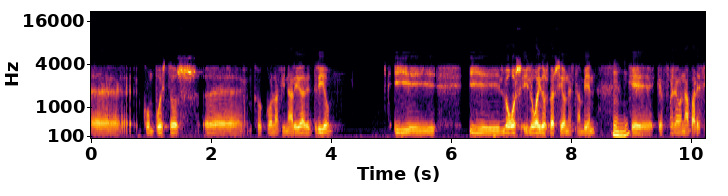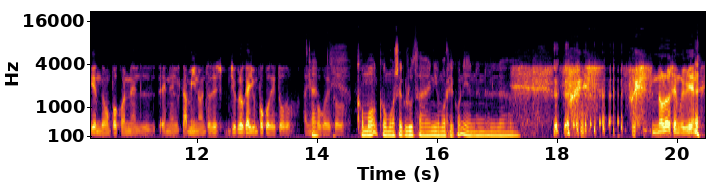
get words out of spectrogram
eh, compuestos con la finalidad de trío y, y luego y luego hay dos versiones también que, fueron apareciendo un poco en el, en el camino. Entonces yo creo que hay un poco de todo hay un ah. poco de todo. cómo, cómo se cruza Ennio Morricone en, el pues, pues, no lo sé muy bien.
